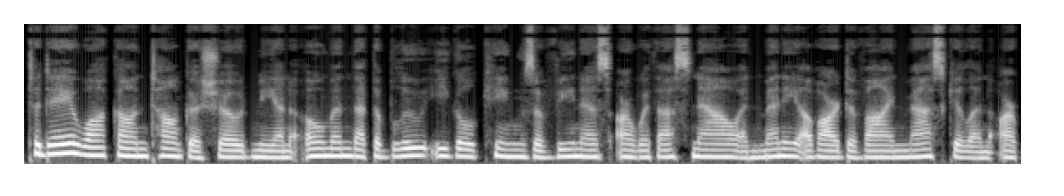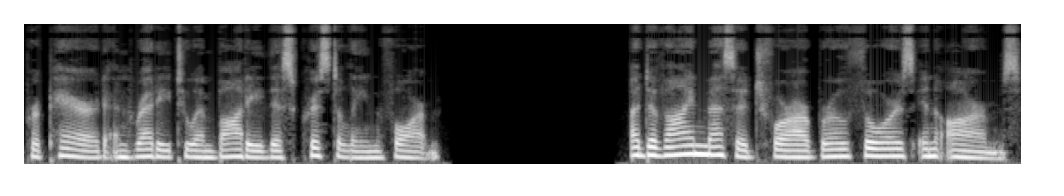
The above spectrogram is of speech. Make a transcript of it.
Today Wakan Tanka showed me an omen that the Blue Eagle Kings of Venus are with us now and many of our divine masculine are prepared and ready to embody this crystalline form. A divine message for our bro Thors in arms.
